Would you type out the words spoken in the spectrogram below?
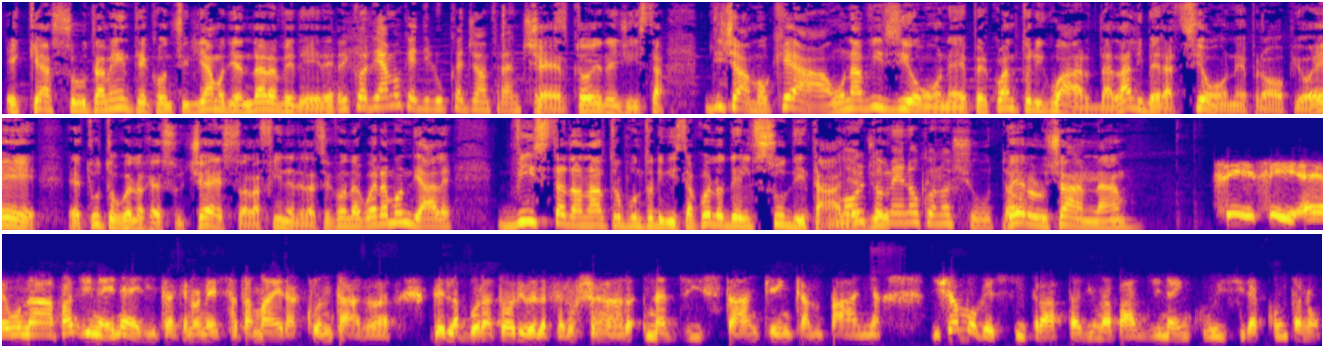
e che assolutamente consigliamo di andare a vedere. Ricordiamo che è di Luca Gianfrancesco. Certo, il regista, diciamo che ha una visione per quanto riguarda la liberazione proprio e, eh, tutto quello che è successo alla fine della seconda guerra mondiale, vista da un altro punto di vista, quello del sud Italia. Molto giu- meno conosciuto. Vero Lucianna? Sì, sì, è una pagina inedita che non è stata mai raccontata del laboratorio della ferocia nazista anche in campagna. Diciamo che si tratta di una pagina in cui si raccontano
